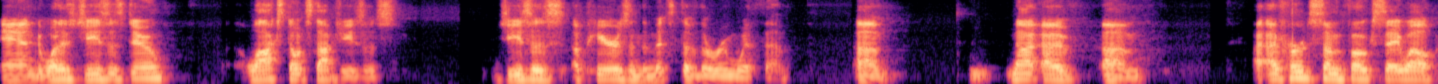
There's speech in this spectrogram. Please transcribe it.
And what does Jesus do? Locks don't stop Jesus. Jesus appears in the midst of the room with them. Um, now, I've um, I've heard some folks say, "Well,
